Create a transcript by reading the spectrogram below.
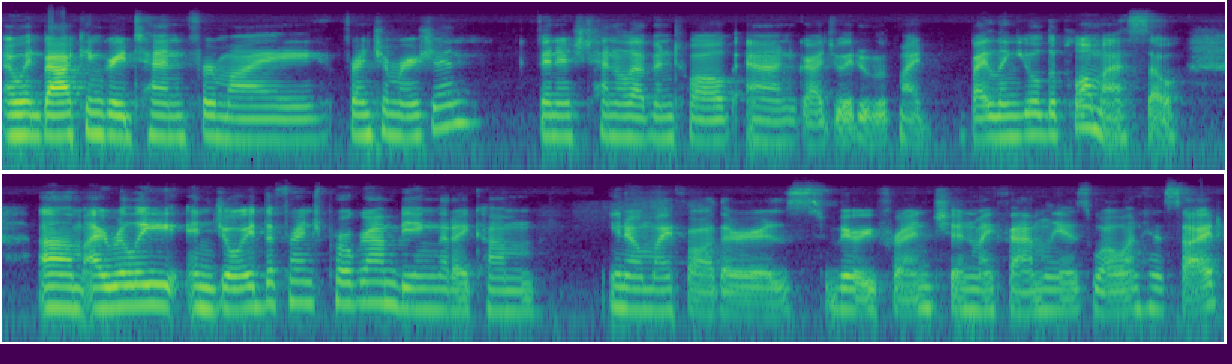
I went back in grade 10 for my French immersion, finished 10, 11, 12, and graduated with my bilingual diploma. So um, I really enjoyed the French program, being that I come you know, my father is very French and my family as well on his side.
